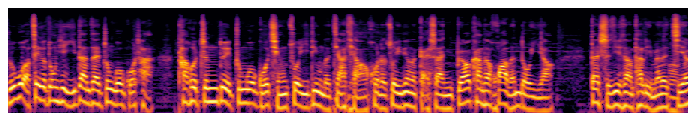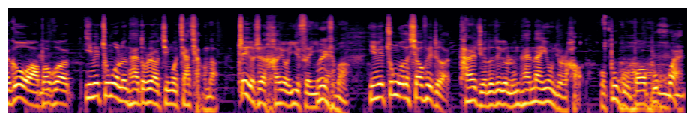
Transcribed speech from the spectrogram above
如果这个东西一旦在中国国产，它会针对中国国情做一定的加强或者做一定的改善。你不要看它花纹都一样，但实际上它里面的结构啊，包括因为中国轮胎都是要经过加强的。这个是很有意思的一点。为什么？因为中国的消费者他是觉得这个轮胎耐用就是好的，我不鼓包不坏。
